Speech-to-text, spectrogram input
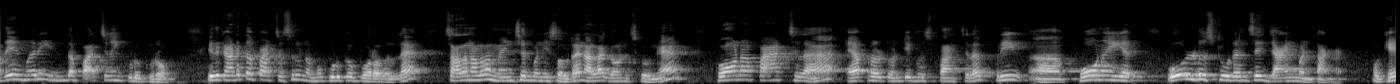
அதே மாதிரி இந்த பேட்ச்லையும் கொடுக்குறோம். இதுக்கு அடுத்த பேட்சஸில் நம்ம கொடுக்க போகிறதில்ல ஸோ அதனால தான் மென்ஷன் பண்ணி சொல்கிறேன் நல்லா கவனிச்சுக்கோங்க. போன பேட்சில் ஏப்ரல் டுவெண்ட்டி ஃபஸ்ட் பேட்சில் ப்ரீ போன இயர் ஓல்டு ஸ்டூடெண்ட்ஸே ஜாயின் பண்ணிட்டாங்க. ஓகே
